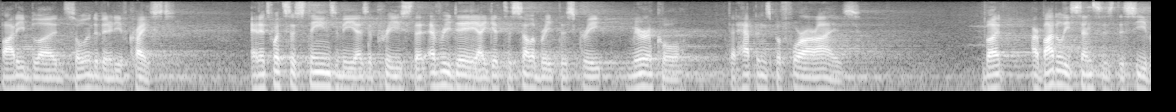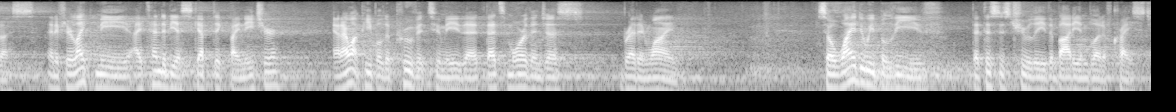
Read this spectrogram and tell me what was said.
body, blood, soul, and divinity of Christ. And it's what sustains me as a priest that every day I get to celebrate this great miracle that happens before our eyes. But our bodily senses deceive us. And if you're like me, I tend to be a skeptic by nature, and I want people to prove it to me that that's more than just bread and wine. So, why do we believe that this is truly the body and blood of Christ?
